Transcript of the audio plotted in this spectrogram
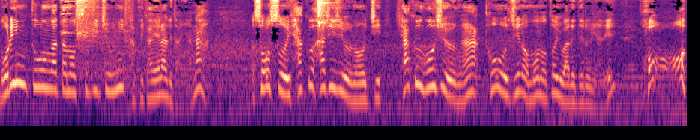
五輪塔型の石柱に建て替えられたんやな。総数180のうち150が当時のものと言われてるんやで。ほう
